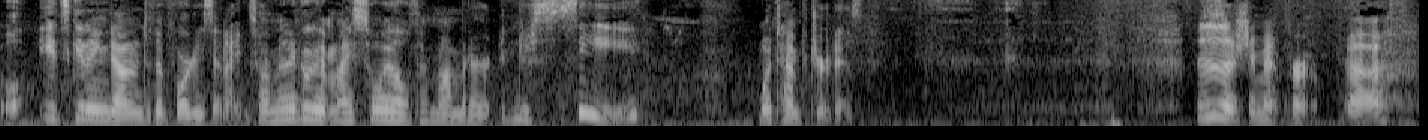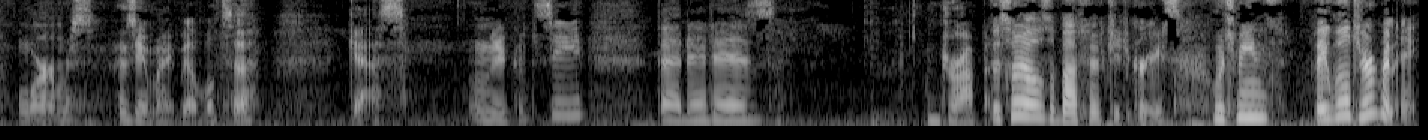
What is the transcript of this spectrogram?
Well, it's getting down into the 40s at night. So I'm gonna go get my soil thermometer and just see what temperature it is. This is actually meant for uh, worms, as you might be able to guess. And you can see that it is dropping. The soil is above 50 degrees, which means they will germinate,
